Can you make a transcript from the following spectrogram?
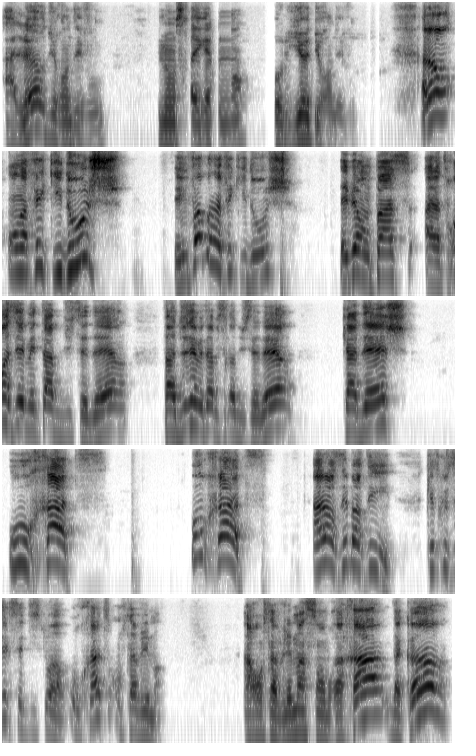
à l'heure du rendez-vous, mais on sera également au lieu du rendez-vous. Alors, on a fait qui douche, et une fois qu'on a fait qui douche, eh bien, on passe à la troisième étape du Seder. Enfin, la deuxième étape sera du Seder, Kadesh Urchatz. Urchatz. Alors, c'est parti. Qu'est-ce que c'est que cette histoire? Urchatz, on se lave les mains. Alors, on se lave les mains sans bracha, d'accord?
